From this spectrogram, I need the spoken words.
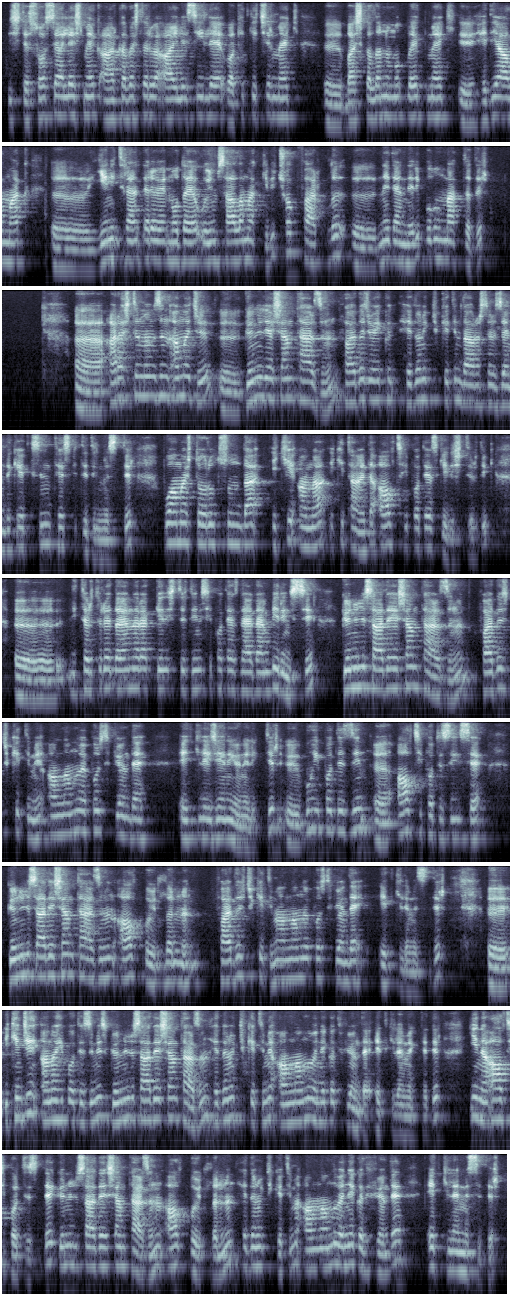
işte sosyalleşmek, arkadaşları ve ailesiyle vakit geçirmek, e, başkalarını mutlu etmek, e, hediye almak, e, yeni trendlere ve modaya uyum sağlamak gibi çok farklı e, nedenleri bulunmaktadır. Ee, araştırmamızın amacı e, gönül yaşam tarzının faydacı ve hedonik tüketim davranışları üzerindeki etkisinin tespit edilmesidir. Bu amaç doğrultusunda iki ana, iki tane de alt hipotez geliştirdik. E, literatüre dayanarak geliştirdiğimiz hipotezlerden birincisi gönüllü sade yaşam tarzının faydacı tüketimi anlamlı ve pozitif yönde etkileyeceğine yöneliktir. E, bu hipotezin e, alt hipotezi ise Gönüllü sade yaşam tarzının alt boyutlarının faydalı tüketimi anlamlı ve pozitif yönde etkilemesidir. Ee, ikinci ana hipotezimiz gönüllü sade yaşam tarzının hedonik tüketimi anlamlı ve negatif yönde etkilemektedir. Yine alt hipotezde gönüllü sade yaşam tarzının alt boyutlarının hedonik tüketimi anlamlı ve negatif yönde etkilemesidir.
